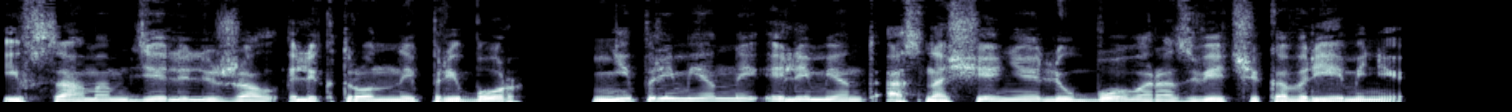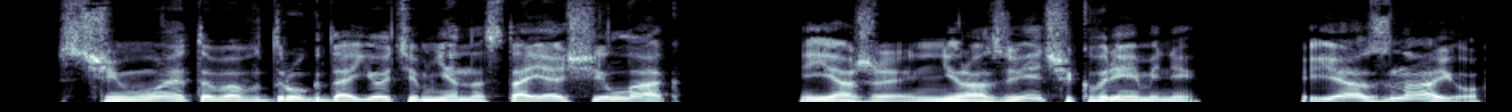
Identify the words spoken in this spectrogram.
и в самом деле лежал электронный прибор, непременный элемент оснащения любого разведчика времени. С чего этого вдруг даете мне настоящий лак? Я же не разведчик времени. Я знаю,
